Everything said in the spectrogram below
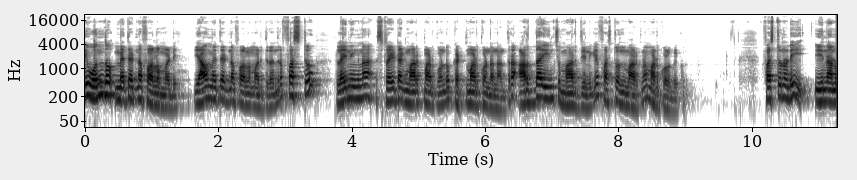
ನೀವು ಒಂದು ಮೆಥಡ್ನ ಫಾಲೋ ಮಾಡಿ. ಯಾವ ಮೆಥಡ್ನ ಫಾಲೋ ಮಾಡ್ತೀರ ಅಂದರೆ ಫಸ್ಟು ಲೈನಿಂಗ್ನ ಸ್ಟ್ರೈಟಾಗಿ ಮಾರ್ಕ್ ಮಾಡಿಕೊಂಡು ಕಟ್ ಮಾಡ್ಕೊಂಡ ನಂತರ ಅರ್ಧ ಇಂಚ್ ಮಾರ್ಜಿನ್ಗೆ ಫಸ್ಟ್ ಒಂದು ಮಾರ್ಕ್ನ ಮಾಡ್ಕೊಳ್ಬೇಕು. ಫಸ್ಟು ನೋಡಿ, ಈ ನಾನು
